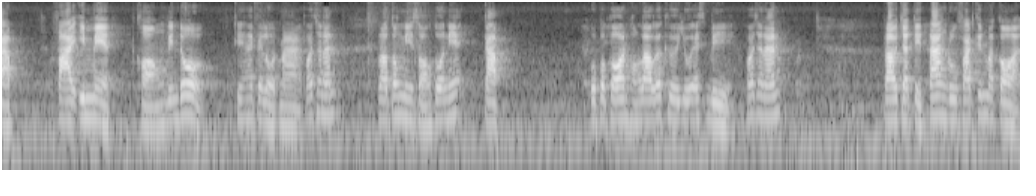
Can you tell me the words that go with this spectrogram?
กับไฟล์ Image ของ Windows ที่ให้ไปโหลดมา เพราะฉะนั้นเราต้องมี 2 ตัวนี้กับอุปกรณ์ของเราก็คือ USB เพราะฉะนั้น เราจะติดตั้ง Rufus ขึ้นมาก่อน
